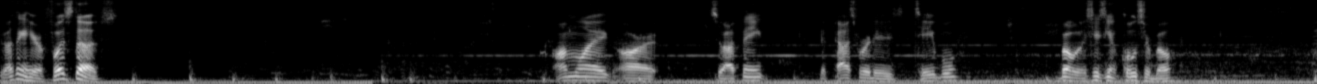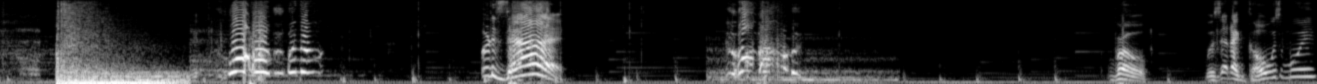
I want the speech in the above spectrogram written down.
Yo, I think I hear footsteps. I'm like, alright. So I think the password is table. Bro, it's just getting closer, bro. Whoa! What the? What is that? Oh! Bro, was that a ghost, boy?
